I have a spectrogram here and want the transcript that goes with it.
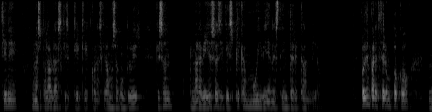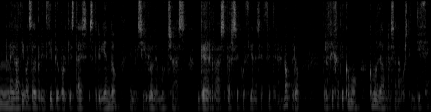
tiene unas palabras que, con las que vamos a concluir que son maravillosas y que explican muy bien este intercambio. Pueden parecer un poco negativas al principio porque está escribiendo en un siglo de muchas guerras, persecuciones, etc. No, pero, pero fíjate cómo, cómo habla San Agustín. Dice,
